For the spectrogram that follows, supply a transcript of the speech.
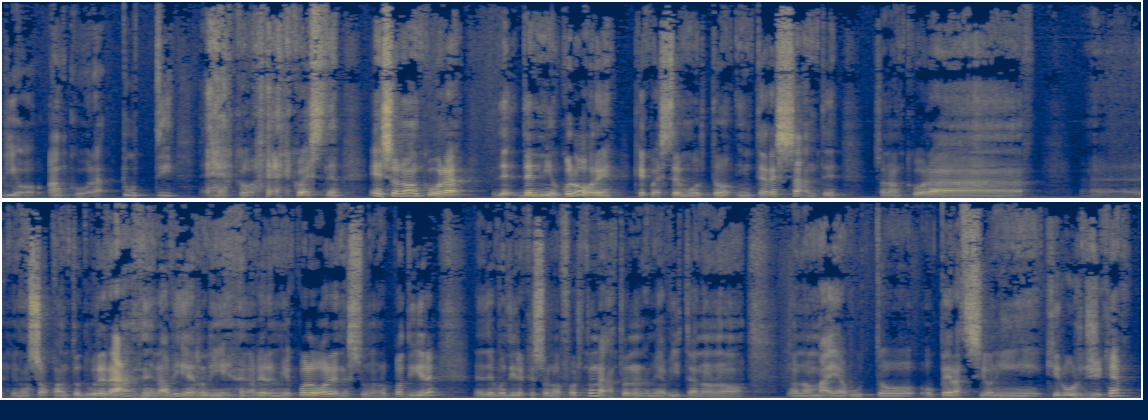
li ho ancora tutti, ecco, questo, e sono ancora de, del mio colore, che questo è molto interessante, sono ancora, eh, non so quanto durerà nell'averli, nell'avere il mio colore, nessuno lo può dire, devo dire che sono fortunato, nella mia vita non ho, non ho mai avuto operazioni chirurgiche,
